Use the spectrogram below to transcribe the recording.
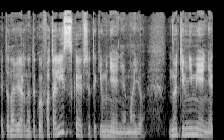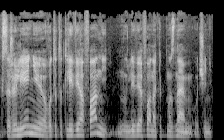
Это, наверное, такое фаталистское все-таки мнение мое. Но, тем не менее, к сожалению, вот этот Левиафан, ну, Левиафана, как мы знаем, очень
